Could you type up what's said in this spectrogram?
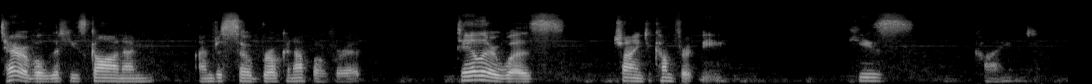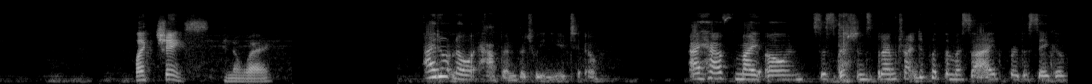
terrible that he's gone. I'm I'm just so broken up over it. Taylor was trying to comfort me. He's kind. Like Chase, in a way. I don't know what happened between you two. I have my own suspicions, but I'm trying to put them aside for the sake of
